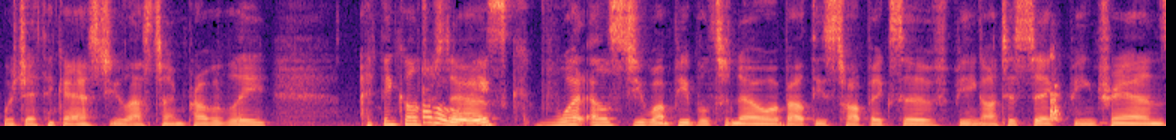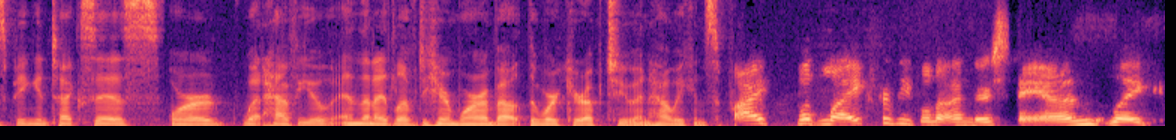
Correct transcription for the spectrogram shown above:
which I think I asked you last time probably, I think I'll just Probably. ask what else do you want people to know about these topics of being autistic, being trans, being in Texas, or what have you? And then I'd love to hear more about the work you're up to and how we can support. I would like for people to understand like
